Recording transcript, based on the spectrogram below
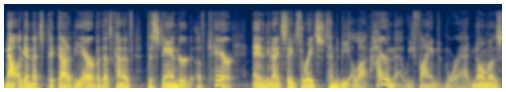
Now, again, that's picked out of the air, but that's kind of the standard of care. And in the United States, the rates tend to be a lot higher than that. We find more adenomas.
